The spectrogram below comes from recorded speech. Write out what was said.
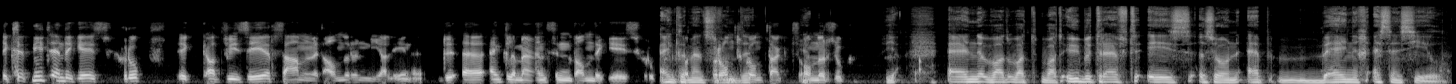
ik zit niet in de GEES-groep. Ik adviseer samen met anderen, niet alleen, de, uh, enkele mensen van de GEES-groep. Enkele mensen Rondcontactonderzoek. Ja. En wat, wat, wat u betreft is zo'n app weinig essentieel?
